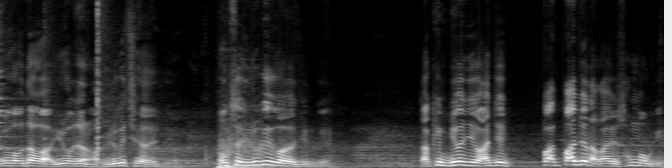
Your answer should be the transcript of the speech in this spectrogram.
여기 오다가 이리 오잖아. 이렇게 쳐야지. 억서 이렇게 가야지 이렇게. 낙힌 면이 완전히 빠, 빠져나가요 손목이.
